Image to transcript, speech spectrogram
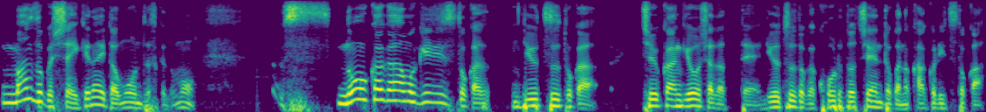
満足しちゃいけないとは思うんですけども、農家側も技術とか流通とか中間業者だって流通とかコールドチェーンとかの確率とか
